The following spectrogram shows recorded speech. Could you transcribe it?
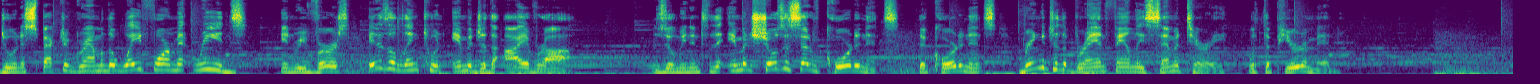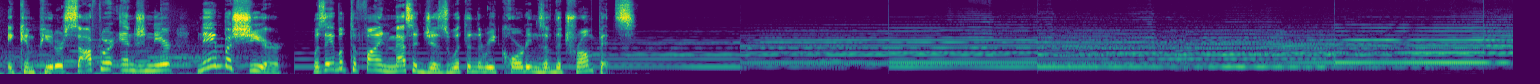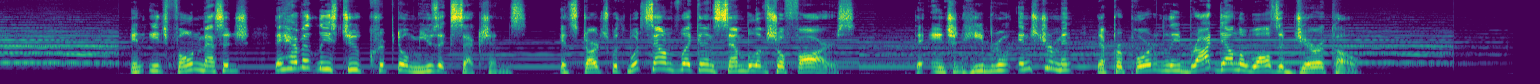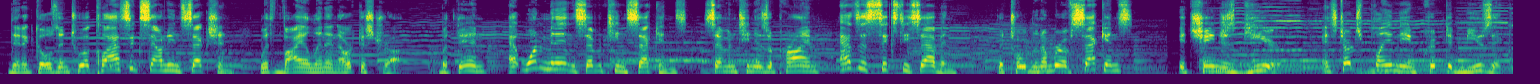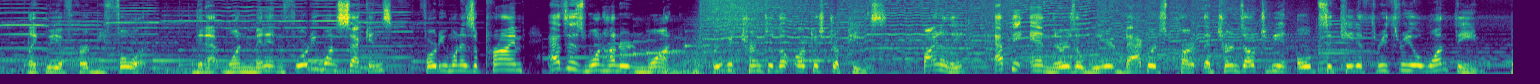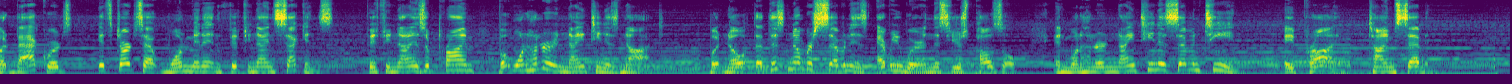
Doing a spectrogram of the waveform it reads. In reverse, it is a link to an image of the Eye of Ra. Zooming into the image shows a set of coordinates. The coordinates bring it to the Brand family cemetery with the pyramid. A computer software engineer named Bashir was able to find messages within the recordings of the trumpets. In each phone message, they have at least two crypto music sections. It starts with what sounds like an ensemble of shofars, the ancient Hebrew instrument that purportedly brought down the walls of Jericho. Then it goes into a classic sounding section with violin and orchestra. But then, at 1 minute and 17 seconds, 17 is a prime, as is 67, the total number of seconds, it changes gear and starts playing the encrypted music like we have heard before. Then at 1 minute and 41 seconds, 41 is a prime, as is 101. We return to the orchestra piece. Finally, at the end, there is a weird backwards part that turns out to be an old Cicada 3301 theme, but backwards, it starts at 1 minute and 59 seconds. 59 is a prime, but 119 is not. But note that this number 7 is everywhere in this year's puzzle, and 119 is 17, a prime times 7.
